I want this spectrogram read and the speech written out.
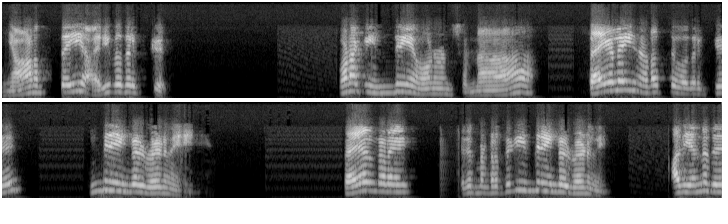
ஞானத்தை அறிவதற்கு உனக்கு இந்திரியம் வேணும்னு சொன்னா செயலை நடத்துவதற்கு இந்திரியங்கள் வேணுமே. செயல்களை இது பண்றதுக்கு இந்திரியங்கள் வேணுமே. அது என்னது?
